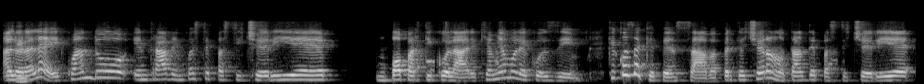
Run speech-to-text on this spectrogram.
Allora, lei quando entrava in queste pasticcerie un po' particolari, chiamiamole così, che cos'è che pensava? Perché c'erano tante pasticcerie,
